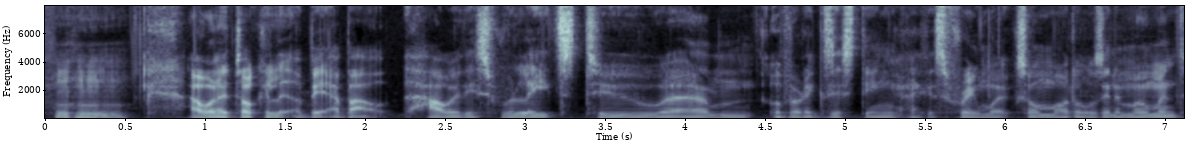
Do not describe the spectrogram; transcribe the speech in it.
I want to talk a little bit about how this relates to um, other existing, I guess, frameworks or models in a moment.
